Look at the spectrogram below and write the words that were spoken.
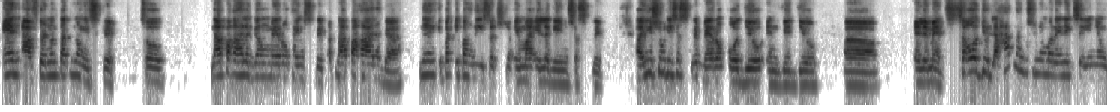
And after nung tatlong yung script. So, napakahalagang meron kayong script at napakahalaga na yung iba't ibang research nyo ay mailagay nyo sa script. Uh, usually sa script, merong audio and video uh, elements. Sa audio, lahat ng gusto nyo marinig sa inyong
